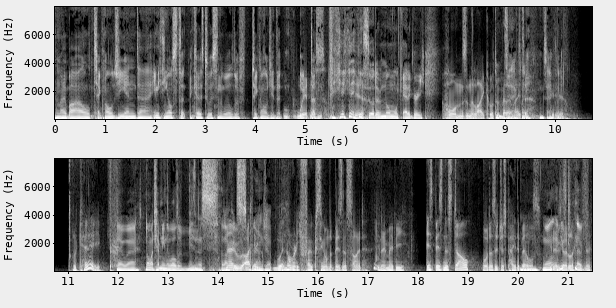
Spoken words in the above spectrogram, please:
mobile technology and uh, anything else that occurs to us in the world of technology that Weirdness. doesn't fit in any Yeah. sort of normal category. horns and the like. We'll talk about that later. Exactly. Yeah. Okay. So, uh, not much happening in the world of business that I no, could I scrounge think up. we're not really focusing on the business side. You know, maybe is business dull or does it just pay the bills? Mm, well, you know, it you've is gotta look- kind of- you know.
